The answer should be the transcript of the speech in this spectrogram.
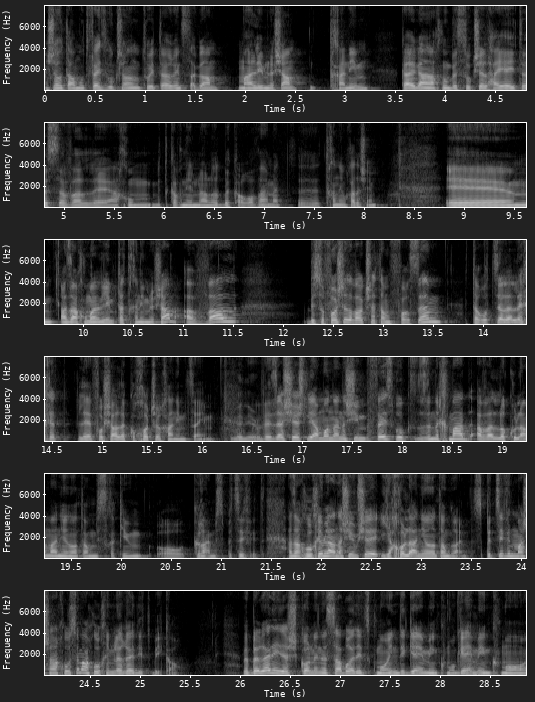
יש לנו את העמוד פייסבוק שלנו, טוויטר, אינסטגרם, מעלים לשם תכנים. כרגע אנחנו בסוג של hiatus, אבל אה, אנחנו מתכוונים לעלות בקרוב האמת, אה, תכנים חדשים. אה, אז אנחנו מעלים את התכנים לשם, אבל בסופו של דבר כשאתה מפרסם, אתה רוצה ללכת לאיפה שהלקוחות שלך נמצאים. בדיוק. וזה שיש לי המון אנשים בפייסבוק זה נחמד, אבל לא כולם מעניין אותם משחקים או Grime ספציפית. אז אנחנו הולכים לאנשים שיכול לעניין אותם Grime. ספציפית מה שאנחנו עושים, אנחנו הולכים לרדיט בעיקר. וברדיט יש כל מיני subreddits כמו indie gaming, כמו gaming, כמו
